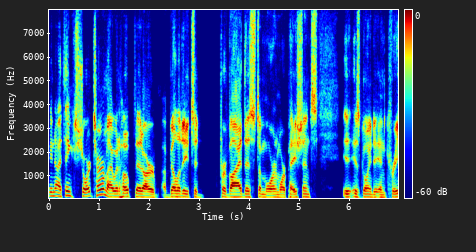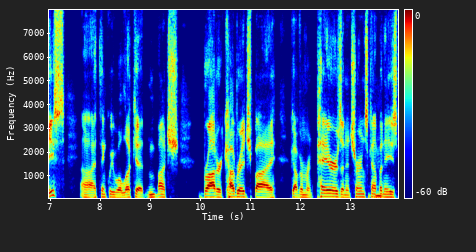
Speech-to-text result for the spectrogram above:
You know, I think short term, I would hope that our ability to provide this to more and more patients is going to increase. Uh, I think we will look at much broader coverage by government payers and insurance mm. companies.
